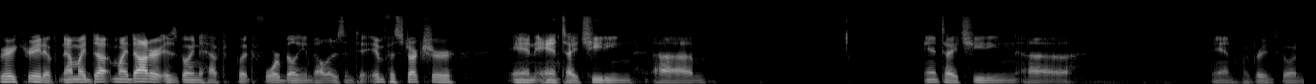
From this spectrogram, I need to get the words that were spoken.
very creative. Now, my da- my daughter is going to have to put four billion dollars into infrastructure and anti-cheating, um, anti-cheating. Uh, man, my brain's going.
